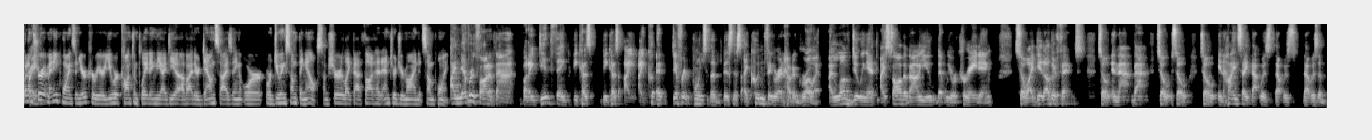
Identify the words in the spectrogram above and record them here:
But right? I'm sure at many points in your career you were contemplating the idea of either downsizing or or doing something else. I'm sure like that thought had entered your mind at some point. I never thought of that, but I did think because because I I could at different points of the business I couldn't figure out how to grow it. I loved doing it. I saw the value that we were creating so I did other things. So in that that so so so in hindsight, that was that was that was a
